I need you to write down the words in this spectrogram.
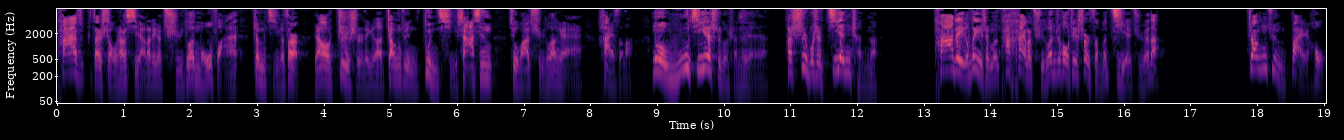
他在手上写了这个“曲端谋反”这么几个字儿，然后致使这个张俊顿起杀心，就把曲端给害死了。那么吴阶是个什么人啊？他是不是奸臣呢？他这个为什么他害了曲端之后，这事儿怎么解决的？张俊败后，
